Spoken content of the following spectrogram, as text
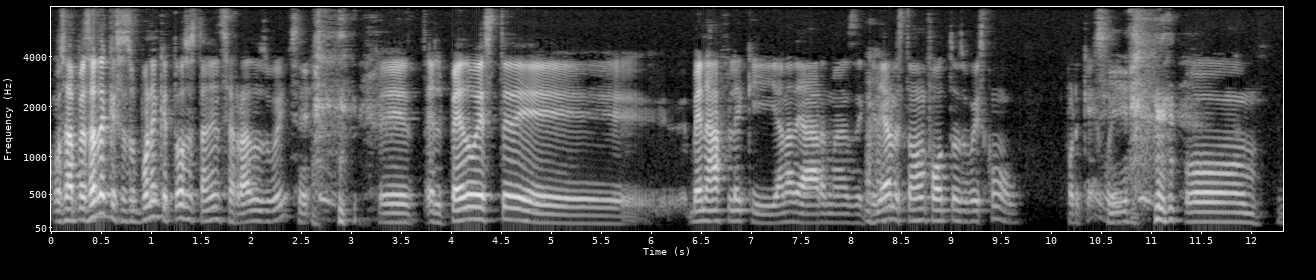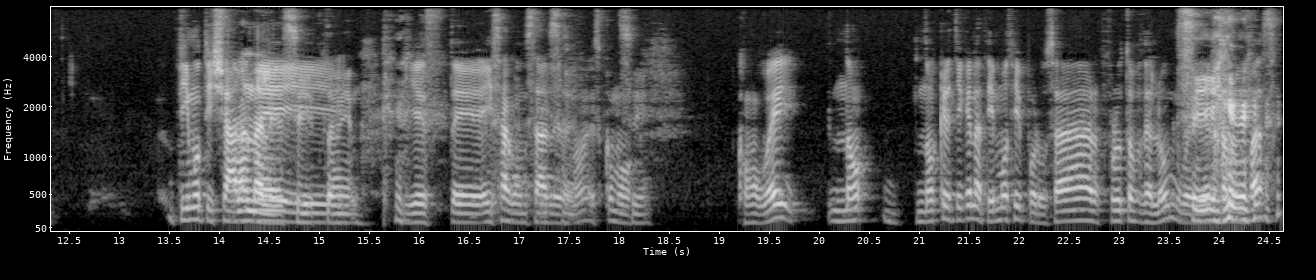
O sea, a pesar de que se supone que todos están encerrados, güey, Sí. eh, el pedo este de Ben Affleck y Ana de Armas, de que ya les toman fotos, güey, es como, ¿por qué, güey? Sí. O Timothy Chalamet y, sí, también. y este Isa González, Sí. ¿no? Es como, como, güey, no, no critiquen a Timothy por usar Fruit of the Loom, güey. Sí. déjalo en paz.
